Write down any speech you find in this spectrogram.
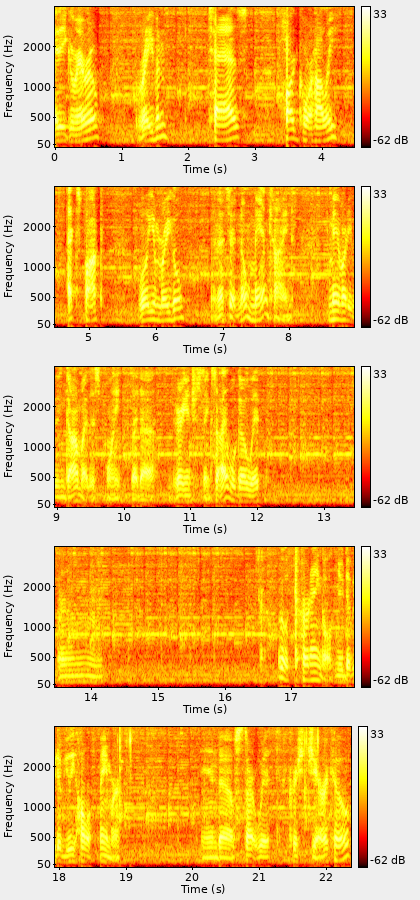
Eddie Guerrero, Raven, Taz, Hardcore Holly, X Pac, William Regal, and that's it. No Mankind. May have already been gone by this point, but uh, very interesting. So I will go with Um, we'll go with Kurt Angle, new WWE Hall of Famer. And uh, I'll start with Chris Jericho.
